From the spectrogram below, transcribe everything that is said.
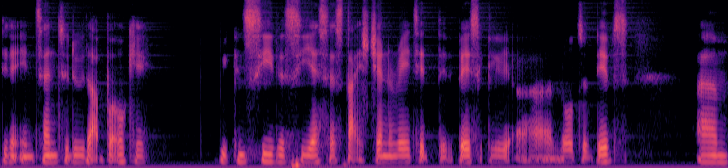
didn't intend to do that but okay. We can see the CSS that is generated basically uh, loads of divs. Um,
